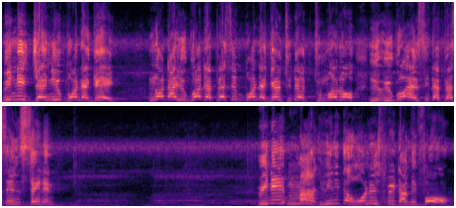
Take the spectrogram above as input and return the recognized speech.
We need genuine born again. Not that you got the person born again today, tomorrow you, you go and see the person sinning. We need man, we need the Holy Spirit than before.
